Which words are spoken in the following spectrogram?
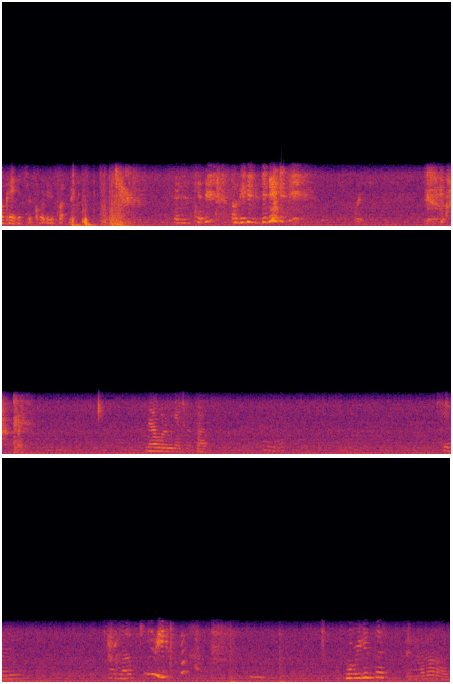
Okay, it's recording. I'm just kidding. Okay. Great. Now what are we gonna talk about? Kitty. I love kitty. what were you gonna say? I don't know.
